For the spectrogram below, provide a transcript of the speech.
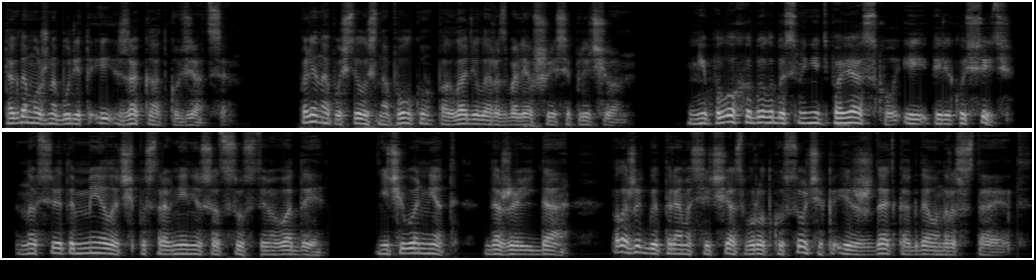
тогда можно будет и закатку взяться. Полина опустилась на полку, погладила разболевшееся плечо. Неплохо было бы сменить повязку и перекусить, но все это мелочь по сравнению с отсутствием воды. Ничего нет, даже льда. Положить бы прямо сейчас в рот кусочек и ждать, когда он растает.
